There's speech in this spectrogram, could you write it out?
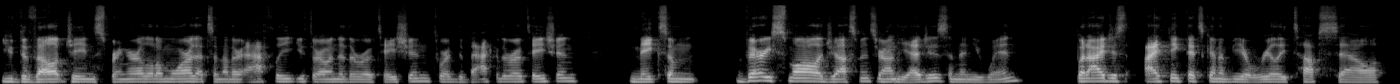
you develop Jaden Springer a little more. That's another athlete you throw into the rotation toward the back of the rotation. Make some very small adjustments around mm-hmm. the edges, and then you win. But I just I think that's going to be a really tough sell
